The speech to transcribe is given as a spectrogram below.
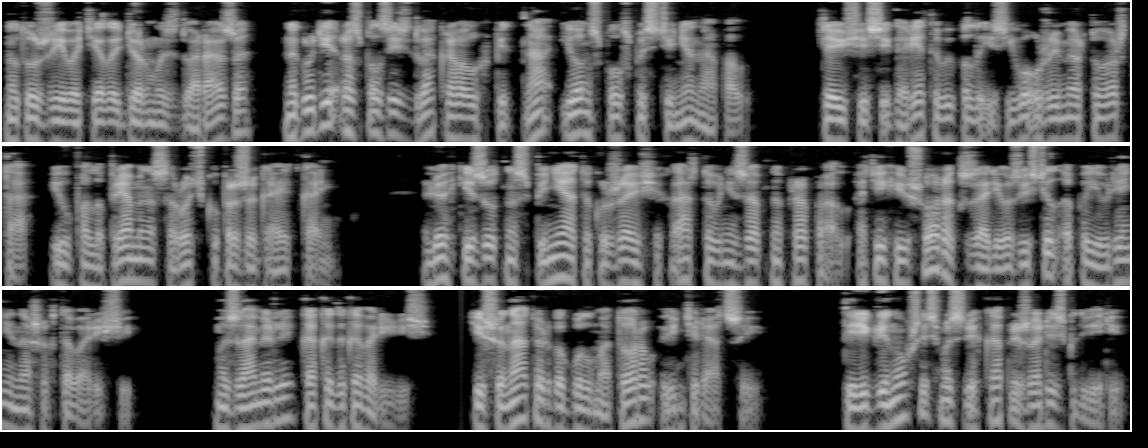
Но тут же его тело дернулось два раза, на груди расползлись два кровавых пятна, и он сполз по стене на пол. Тлеющая сигарета выпала из его уже мертвого рта и упала прямо на сорочку, прожигая ткань. Легкий зуд на спине от окружающих артов внезапно пропал, а тихий шорох сзади возвестил о появлении наших товарищей. Мы замерли, как и договорились. Тишина, только гул моторов и вентиляции. Переглянувшись, мы слегка прижались к двери.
